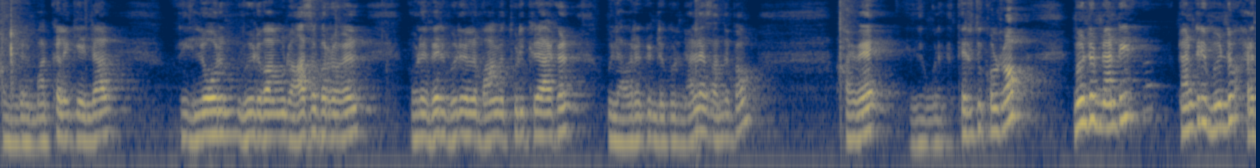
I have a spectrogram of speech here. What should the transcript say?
அவர்கள் மக்களுக்கு என்றால் எல்லோரும் வீடு வாங்கணும்னு ஆசைப்படுறவர்கள் இவ்வளோ பேர் வீடுகளை வாங்க துடிக்கிறார்கள். உங்களை அவருக்கு இன்றைக்கு ஒரு நல்ல சந்தர்ப்பம். ஆகவே இது உங்களுக்கு தெரிவித்துக்கொள்கிறோம் மீண்டும் நன்றி. நன்றி. மீண்டும் அடுத்த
